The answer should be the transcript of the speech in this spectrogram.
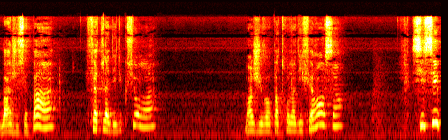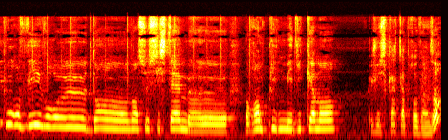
Bah, je sais pas, hein. Faites la déduction, hein. Moi, je vois pas trop la différence, hein. Si c'est pour vivre euh, dans, ce système euh, rempli de médicaments jusqu'à 80 ans,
